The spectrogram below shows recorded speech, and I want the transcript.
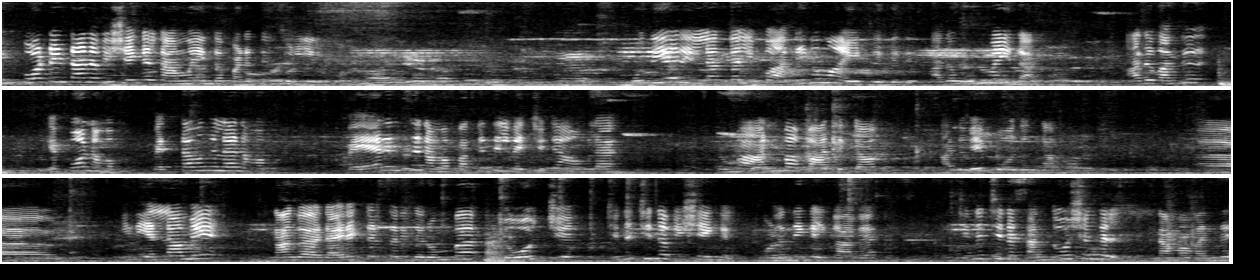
இம்பார்ட்டண்ட்டான விஷயங்கள் நாம இந்த படத்தில் சொல்லியிருக்கோம். முதியோர் இல்லங்கள் இப்போ அதிகமாயிட்டு இருக்குது. அது உண்மைதான். அது வந்து எப்போ நம்ம பெத்தவங்கள நம்ம பேரண்ட்ஸை நம்ம பக்கத்தில் வச்சுட்டு அவங்கள ரொம்ப அன்பாக பார்த்துட்டா அதுவே போதும் தான் இது எல்லாமே நாங்கள் டைரக்டர் சார் இதை ரொம்ப யோசிச்சு சின்ன சின்ன விஷயங்கள் குழந்தைங்களுக்காக சின்ன சின்ன சந்தோஷங்கள் நம்ம வந்து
